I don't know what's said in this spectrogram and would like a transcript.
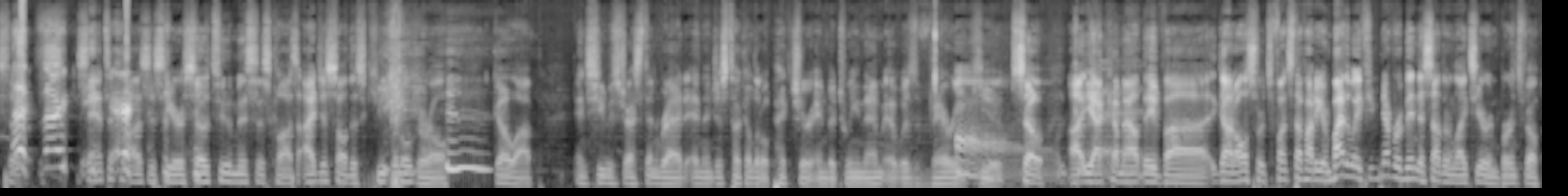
So, are Santa here. Claus is here. So too, Mrs. Claus. I just saw this cute little girl go up, and she was dressed in red, and then just took a little picture in between them. It was very cute. So, uh, yeah, come out. They've uh, got all sorts of fun stuff out here. And by the way, if you've never been to Southern Lights here in Burnsville,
